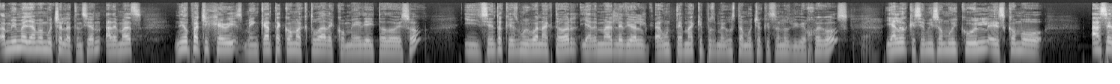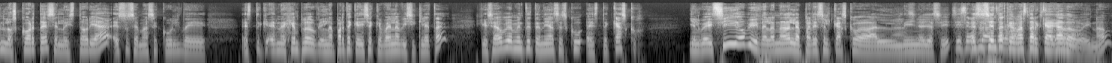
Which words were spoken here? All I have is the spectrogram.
A mí me llama mucho la atención. Además, Neil Patrick Harris, me encanta cómo actúa de comedia y todo eso. Y siento que es muy buen actor. Y además le dio al- a un tema que pues me gusta mucho, que son los videojuegos. Y algo que se me hizo muy cool es como hacen los cortes en la historia. Eso se me hace cool de... Este, en ejemplo, en la parte que dice que va en la bicicleta, que sea obviamente tenías escu- este casco. Y el güey, sí, obvio, y de la nada le aparece el casco al Ah, niño sí. y así. Sí, se ve Eso que va a siento estar que va a estar cagado, güey, ¿no?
